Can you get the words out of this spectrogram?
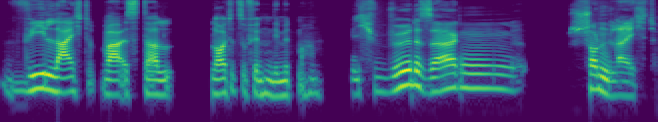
Wie leicht war es da, Leute zu finden, die mitmachen? Ich würde sagen, schon leicht.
